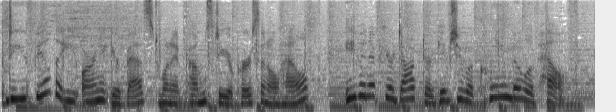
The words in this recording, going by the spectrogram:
Do you feel that you aren't at your best when it comes to your personal health? Even if your doctor gives you a clean bill of health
